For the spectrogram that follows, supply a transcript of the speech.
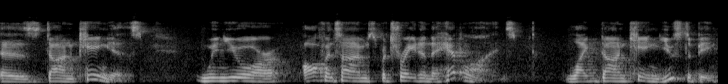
as Don King is, when you are oftentimes portrayed in the headlines, like Don King used to be,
